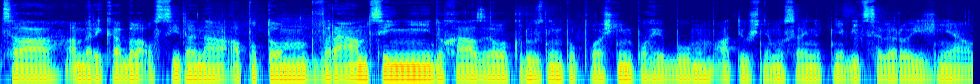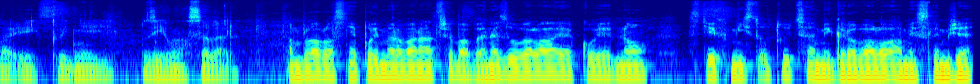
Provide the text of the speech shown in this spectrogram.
celá Amerika byla osídlená a potom v rámci ní docházelo k různým populačním pohybům a ty už nemuseli nutně být severo-jižně, ale i klidně z jihu na sever. Tam byla vlastně pojmenovaná třeba Venezuela jako jedno z těch míst, odtud se migrovalo a myslím, že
